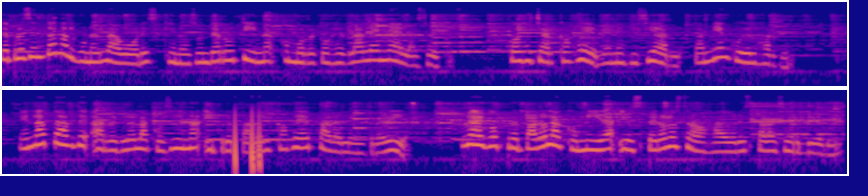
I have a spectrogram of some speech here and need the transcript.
Se presentan algunas labores que no son de rutina como recoger la leña de las hojas, cosechar café, beneficiarlo, también cuido el jardín. En la tarde arreglo la cocina y preparo el café para el entredía. Luego preparo la comida y espero a los trabajadores para servirles.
